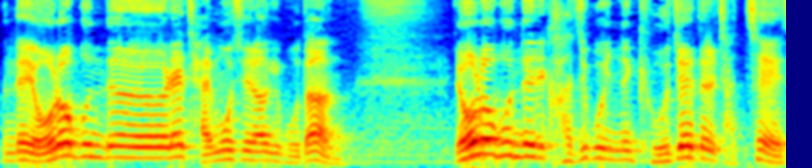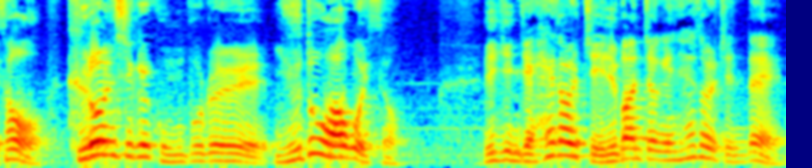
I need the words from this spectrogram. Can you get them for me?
근데 여러분들의 잘못이라기보단 여러분들이 가지고 있는 교재들 자체에서 그런 식의 공부를 유도하고 있어. 이게 이제 해설지, 일반적인 해설지인데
